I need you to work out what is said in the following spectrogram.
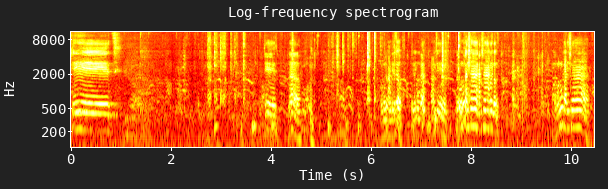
chết chết Nào. Đúng rồi, đúng rồi. Đúng rồi, đúng rồi. Đúng rồi, đúng rồi. Đúng rồi, đúng rồi. Đúng rồi, đúng rồi.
